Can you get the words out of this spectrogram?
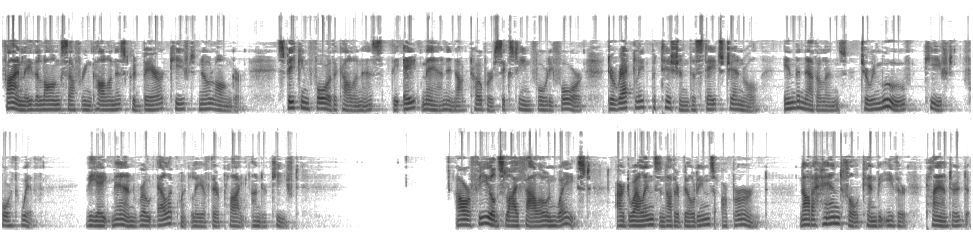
Finally, the long-suffering colonists could bear Kieft no longer. Speaking for the colonists, the eight men in October 1644 directly petitioned the States General in the Netherlands to remove Kieft forthwith. The eight men wrote eloquently of their plight under Kieft. Our fields lie fallow and waste. Our dwellings and other buildings are burned. Not a handful can be either planted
